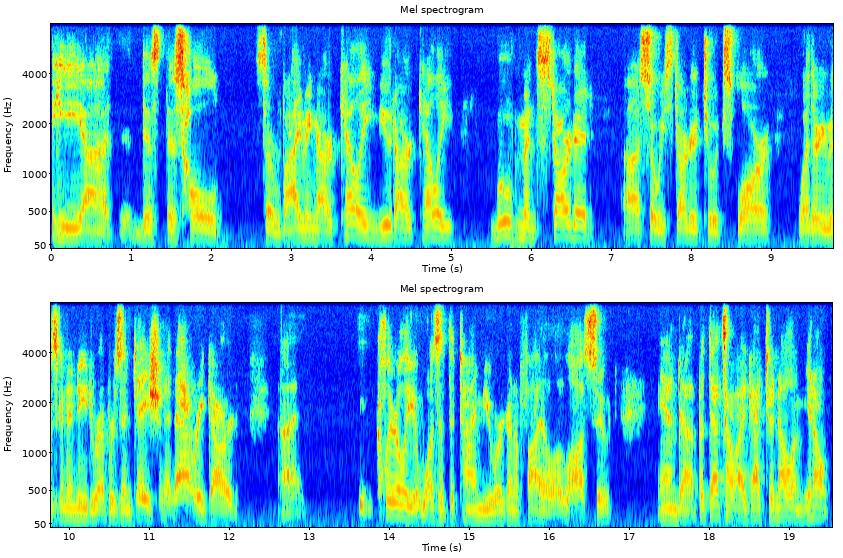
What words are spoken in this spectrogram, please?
he uh, this this whole surviving R. Kelly, mute R. Kelly movement started. Uh, so we started to explore whether he was going to need representation in that regard. Uh, clearly, it wasn't the time you were going to file a lawsuit, and uh, but that's how I got to know him. You know,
